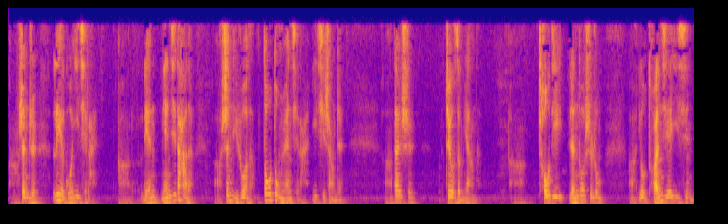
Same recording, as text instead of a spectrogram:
啊，甚至列国一起来啊，连年纪大的啊，身体弱的都动员起来一起上阵啊，但是。这又怎么样呢？啊，仇敌人多势众啊，又团结一心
